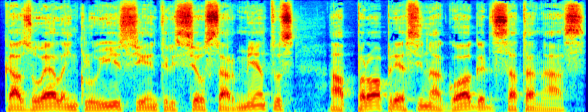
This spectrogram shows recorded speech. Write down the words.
caso ela incluísse entre seus sarmentos a própria sinagoga de Satanás.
